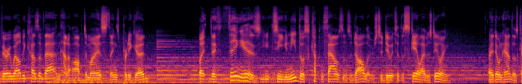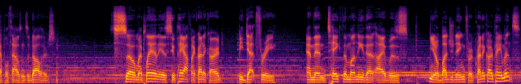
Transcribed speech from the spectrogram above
very well because of that and how to optimize things pretty good. But the thing is, you see, you need those couple thousands of dollars to do it to the scale I was doing. I don't have those couple thousands of dollars. So my plan is to pay off my credit card, be debt free, and then take the money that I was, you know, budgeting for credit card payments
